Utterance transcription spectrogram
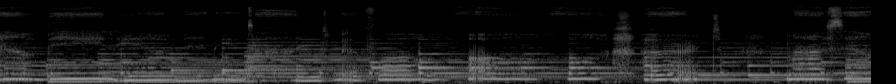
have been here many times before. Hurt myself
